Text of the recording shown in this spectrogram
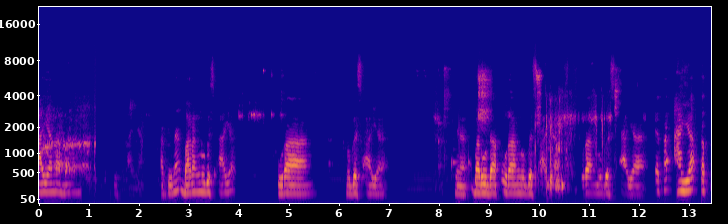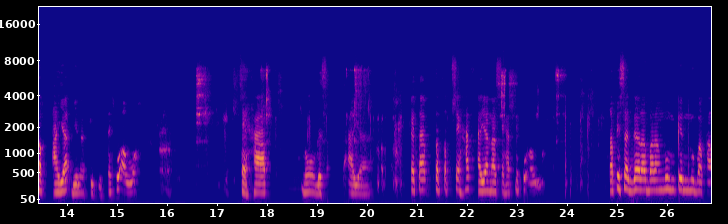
ayana barang ayah artinya barang nuges ayah kurang nuges ayah ya barudak urang nuges ayah kurang nuges ayah eta ayah tetap ayah dina kitu. Teh ku Allah. Sehat nu geus aya tetap sehat aya nasehat ku Allah tapi segala barang mungkin nu bakal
